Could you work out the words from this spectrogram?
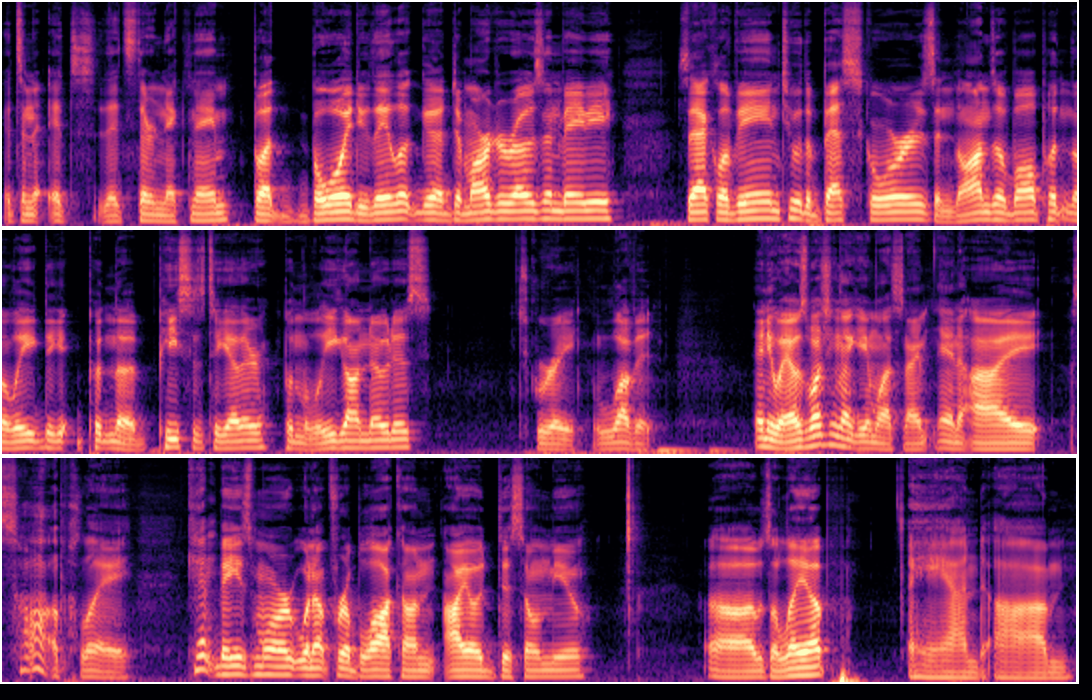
It's an it's it's their nickname, but boy do they look good. DeMar DeRozan, baby, Zach LaVine, two of the best scorers, and Lonzo Ball putting the league to, putting the pieces together, putting the league on notice. It's great, love it. Anyway, I was watching that game last night, and I saw a play. Kent Bazemore went up for a block on Ayo Dosunmu. Uh, it was a layup, and um,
